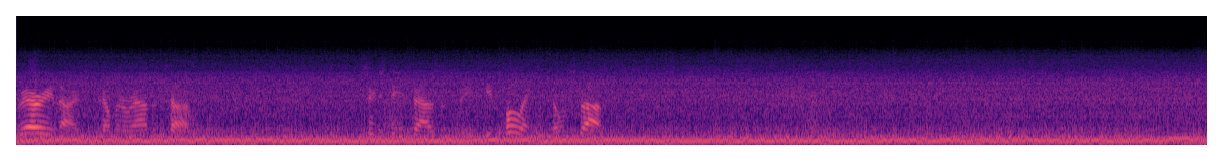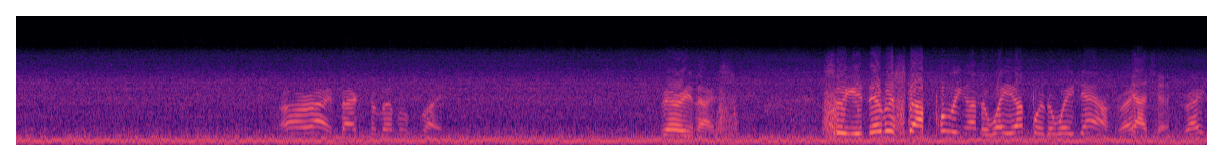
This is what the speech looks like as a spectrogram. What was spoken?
Very nice, coming around the top. 16,000 feet. Keep pulling, don't stop. All right, back to level flight. Very nice. So you never stop pulling on the way up or the way down, right? Gotcha. Right?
